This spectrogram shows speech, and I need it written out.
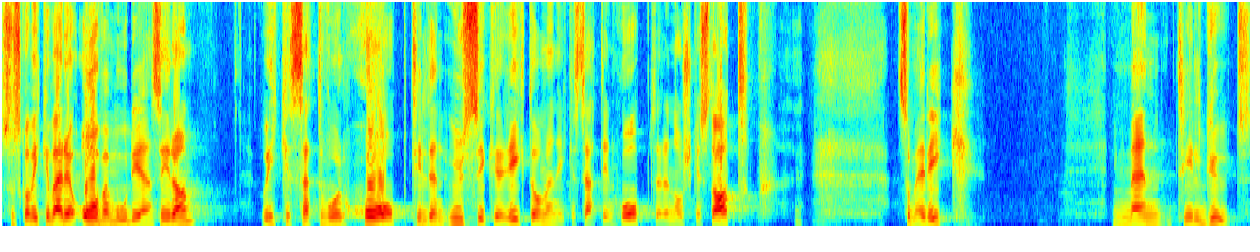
Så skal vi ikke være overmodige, sier han, og ikke sette vår håp til den usikre rikdommen. Ikke sette inn håp til den norske stat, som er rik, men til Gud.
